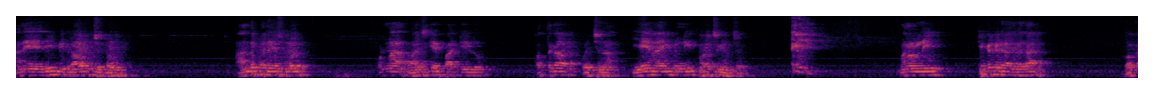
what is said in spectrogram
అనేది మీకు రావచ్చు డౌట్. ఆంధ్రప్రదేశ్లో ఉన్న రాజకీయ పార్టీలు కొత్తగా వచ్చిన ఏ నాయకుడిని ప్రోత్సహించవు. మనల్ని టికెట్ కాదు కదా. ఒక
